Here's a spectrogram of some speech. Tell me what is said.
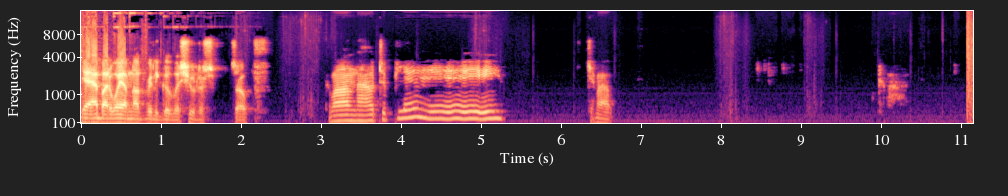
Yeah, by the way, I'm not really good with shooters, so come on now to play. Come out. There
